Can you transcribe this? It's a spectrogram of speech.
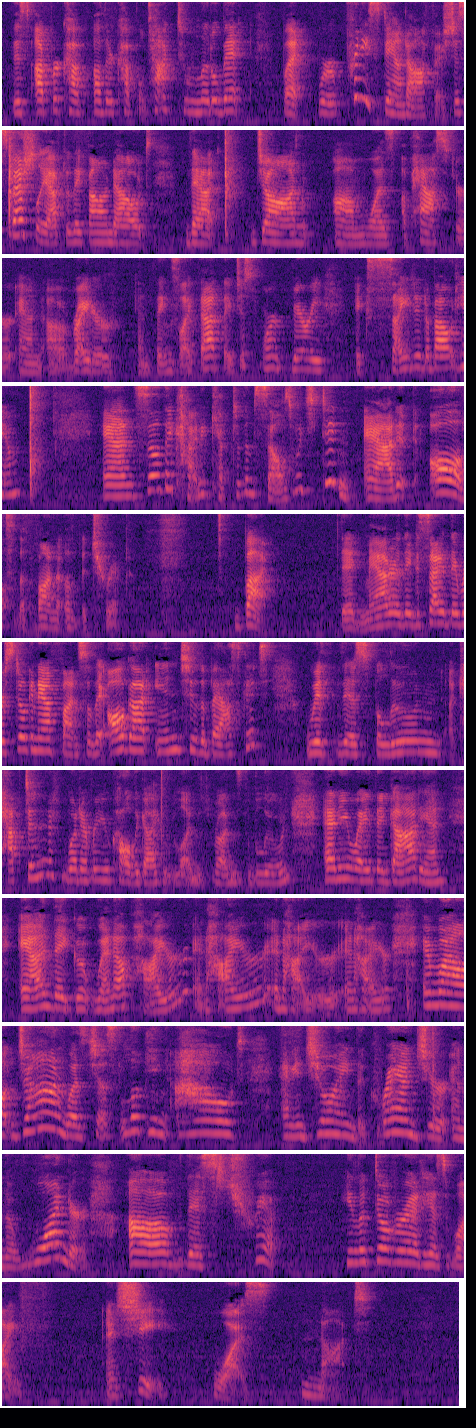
This upper cup, other couple talked to him a little bit, but were pretty standoffish, especially after they found out that John um, was a pastor and a writer and things like that. They just weren't very excited about him. And so they kind of kept to themselves, which didn't add at all to the fun of the trip. But didn't matter. They decided they were still going to have fun. So they all got into the basket with this balloon captain, whatever you call the guy who runs the balloon. Anyway, they got in and they went up higher and higher and higher and higher. And while John was just looking out and enjoying the grandeur and the wonder of this trip, he looked over at his wife and she was not.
